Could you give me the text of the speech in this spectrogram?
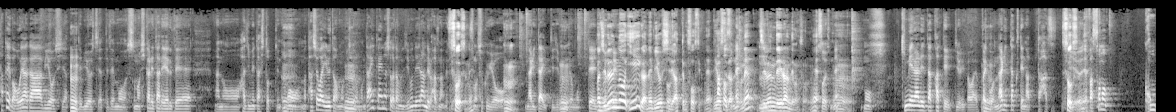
あ、例えば親が美容師やってうん。美容室やっててもその引かれたレールであの始めた人っていうのも、まあ、多少はいるとは思うんですけども、大体の人が多分自分で選んでるはずなんですよ。そうですね。の職業をうん。なりたいって自分で思って、まあ、自で分の家がね美容師であってもそうですよね。美容室だってもね,、自分で選んでますもんね。そうですね、ん。もう決められた過程っていうよりかはやっぱりこううん。なりたくてなったはずっていう,、そうですよね。やっぱその根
